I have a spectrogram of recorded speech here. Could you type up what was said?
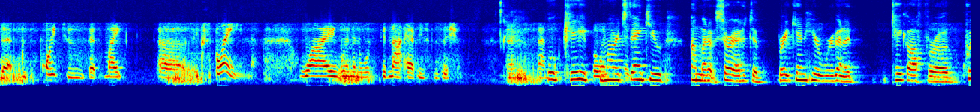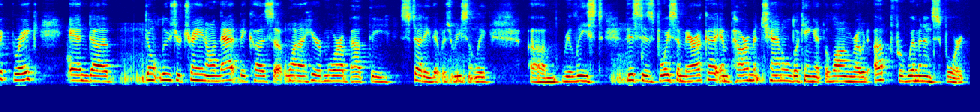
that we could point to that might uh, explain why women were, did not have these positions. And, and okay, Marj, thank you. I'm gonna. Sorry, I had to break in here. We're gonna take off for a quick break and uh, don't lose your train on that because I want to hear more about the study that was recently um, released. This is Voice America Empowerment Channel looking at the long road up for women in sport.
